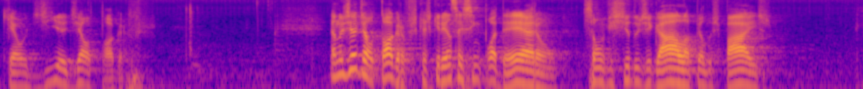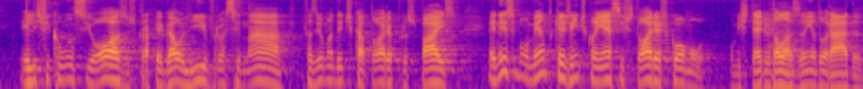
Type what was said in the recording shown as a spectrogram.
que é o dia de autógrafos. É no dia de autógrafos que as crianças se empoderam, são vestidos de gala pelos pais. Eles ficam ansiosos para pegar o livro, assinar, fazer uma dedicatória para os pais. É nesse momento que a gente conhece histórias como O Mistério da Lasanha Dourada,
